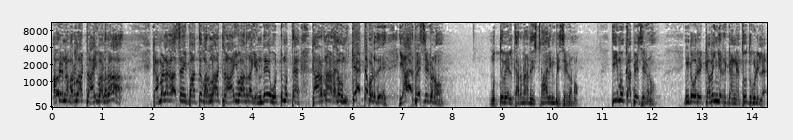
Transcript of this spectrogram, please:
அவர் என்ன வரலாற்று ஆய்வாளரா? கமலஹாசனை பார்த்து வரலாற்று ஆய்வாளரா என்று ஒட்டுமொத்த கர்நாடகம் கேட்டபொழுது யார் பேசியிருக்கணும்? முத்துவேல் கருணாநிதி ஸ்டாலின் பேசியிருக்கணும். திமுக பேசியிருக்கணும். இங்க ஒரு கவிஞர் இருக்காங்க தூத்துக்குடியில்.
